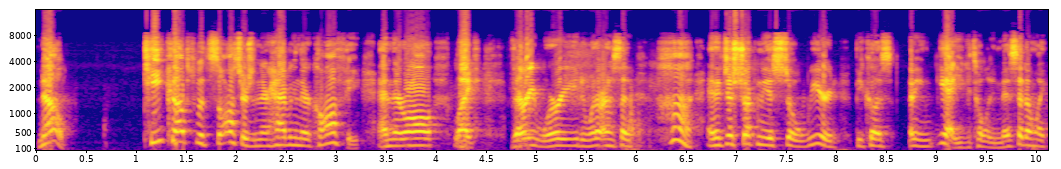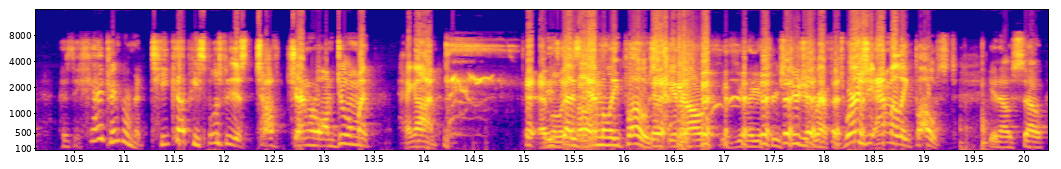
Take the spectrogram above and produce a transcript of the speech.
No. Teacups with saucers, and they're having their coffee, and they're all like very worried and whatever. And I said, "Huh?" And it just struck me as so weird because I mean, yeah, you could totally miss it. I'm like, "Is the guy drinking from a teacup? He's supposed to be this tough general." I'm doing my, hang on. He's got Post. Emily Post, you know, if you know your Three Stooges reference. Where's your Emily Post? You know, so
